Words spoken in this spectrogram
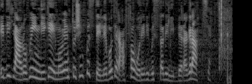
e dichiaro quindi che il Movimento 5 Stelle voterà a favore di questa delibera. Grazie.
